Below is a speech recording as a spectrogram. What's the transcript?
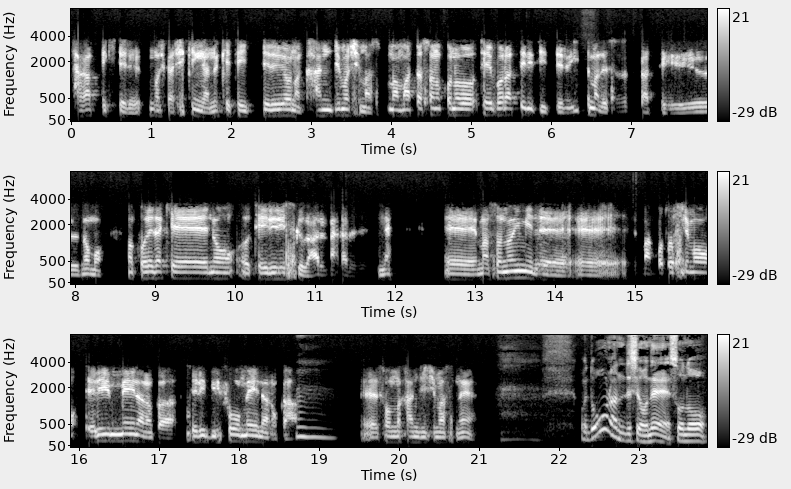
下がってきている、もしくは資金が抜けていっているような感じもします。まあ、またそのこの低ボラティリティっていうのいつまで続くかっていうのも、まあ、これだけの低利リスクがある中でですね、えー、まあその意味で、えー、まあ今年もテリーメイなのか、テリービフォーメイなのか、うん、えー、そんな感じしますね。これどうなんでしょうね。その、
